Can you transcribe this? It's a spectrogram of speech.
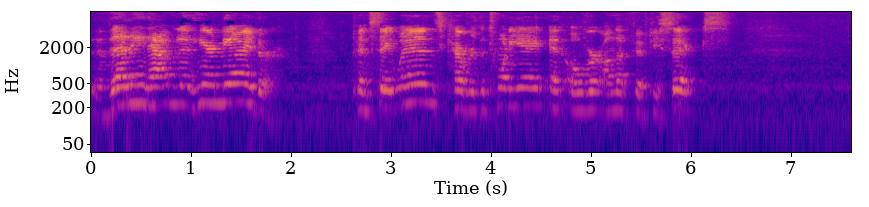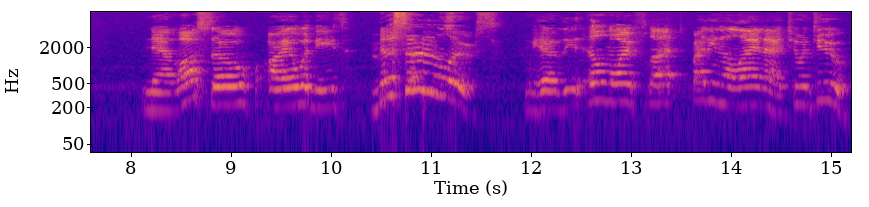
That ain't happening here neither. Penn State wins, covers the 28, and over on the 56. Now, also, Iowa needs Minnesota to lose. We have the Illinois Fighting Illini 2 and 2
